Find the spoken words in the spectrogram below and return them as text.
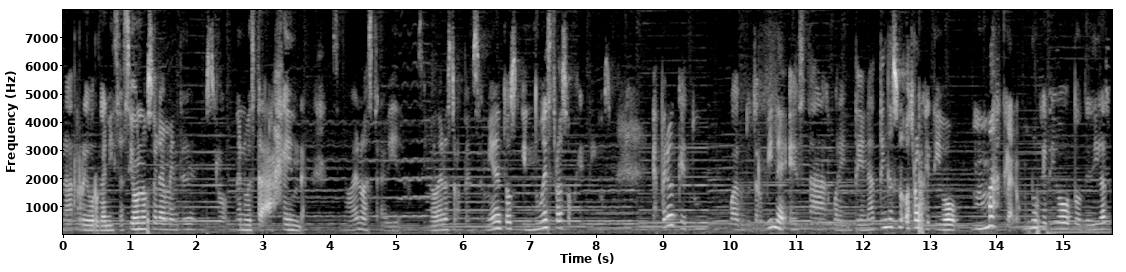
una reorganización no solamente de, nuestro, de nuestra agenda, sino de nuestra vida, sino de nuestros pensamientos y nuestros objetivos. Espero que tú cuando termine esta cuarentena tengas otro objetivo más claro, un objetivo donde digas,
